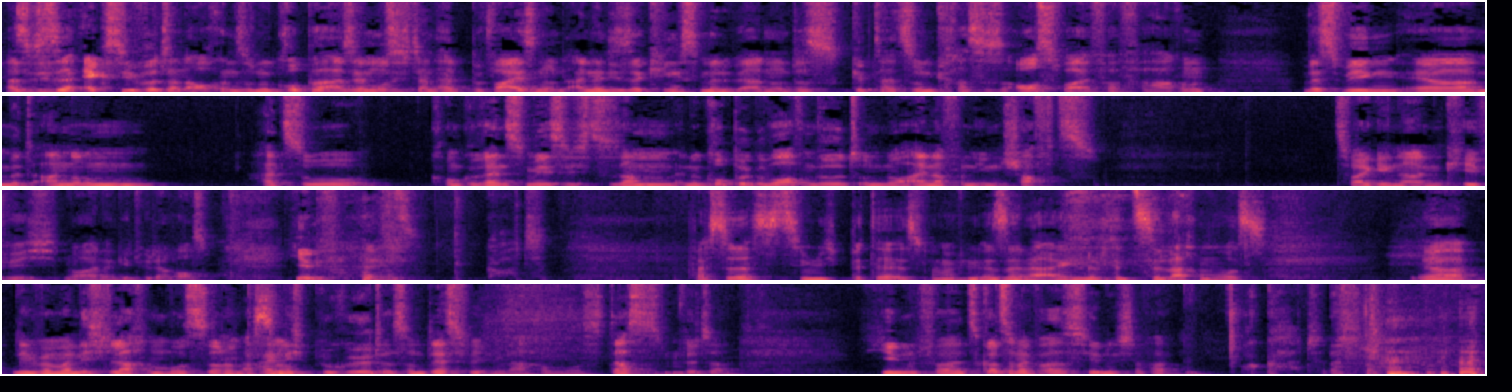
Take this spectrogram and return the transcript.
Also dieser Exi wird dann auch in so eine Gruppe, also er muss sich dann halt beweisen und einer dieser Kingsmen werden. Und das gibt halt so ein krasses Auswahlverfahren, weswegen er mit anderen halt so konkurrenzmäßig zusammen in eine Gruppe geworfen wird und nur einer von ihnen schafft's. Zwei gehen in einen Käfig, nur einer geht wieder raus. Jedenfalls, Gott. Weißt du, dass es ziemlich bitter ist, wenn man über seine eigenen Witze lachen muss? Ja, nee, wenn man nicht lachen muss, sondern Ach so. peinlich berührt ist und deswegen lachen muss. Das ist bitter. Jedenfalls, Gott sei Dank war das hier nicht der Fall. Oh Gott.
